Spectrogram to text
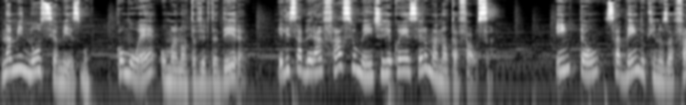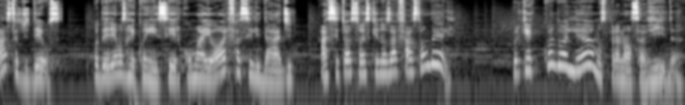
na minúcia mesmo, como é uma nota verdadeira, ele saberá facilmente reconhecer uma nota falsa. Então, sabendo que nos afasta de Deus, poderemos reconhecer com maior facilidade as situações que nos afastam dele. Porque quando olhamos para a nossa vida,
